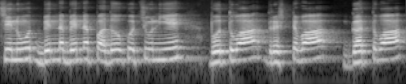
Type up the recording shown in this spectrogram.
चिन्हुत भिन्न भिन्न पदों को चुनिए। भूतवा दृष्टवा, गतवा,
